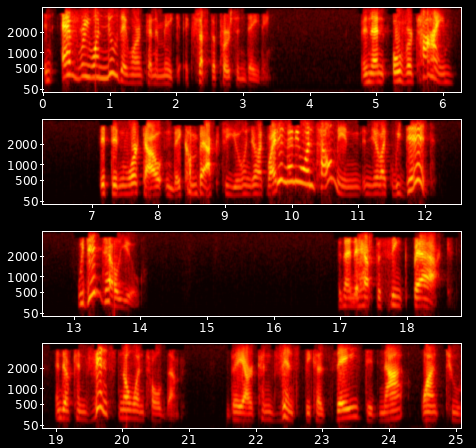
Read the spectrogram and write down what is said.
and everyone knew they weren't going to make it except the person dating? And then over time, it didn't work out, and they come back to you, and you're like, why didn't anyone tell me? And, and you're like, we did. We did tell you. And then they have to think back and they're convinced no one told them. They are convinced because they did not want to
